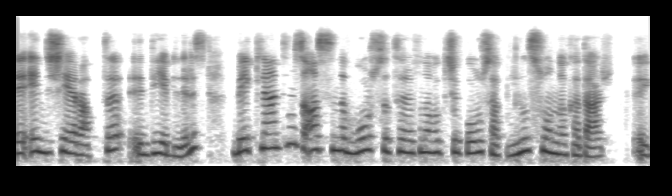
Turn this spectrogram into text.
endişe yarattı e, diyebiliriz. Beklentimiz aslında borsa tarafına bakacak olursak yıl sonuna kadar e,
